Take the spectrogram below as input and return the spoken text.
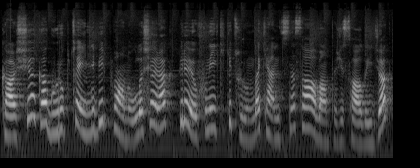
Karşıyaka grupta 51 puana ulaşarak playoff'un ilk iki turunda kendisine sağ avantajı sağlayacak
